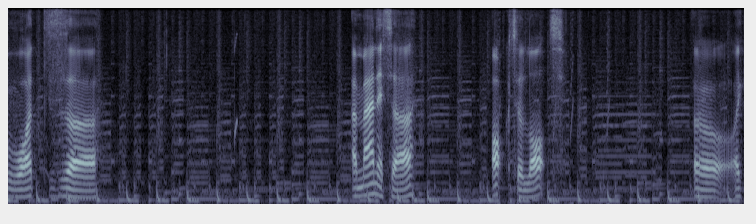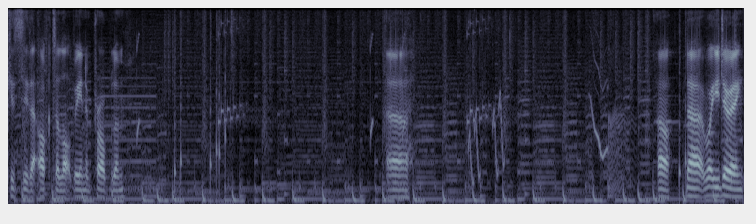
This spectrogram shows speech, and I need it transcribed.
What the? A Amanita. Octolot. Oh, I can see that Octolot being a problem. Uh. Oh, no, what are you doing?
